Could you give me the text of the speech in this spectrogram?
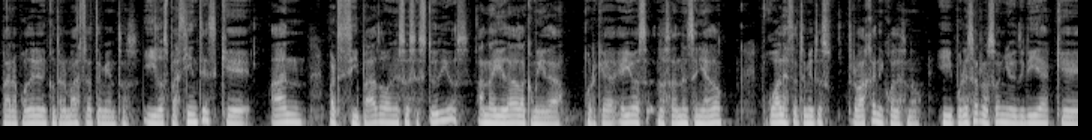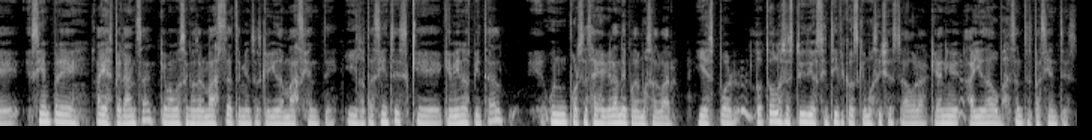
para poder encontrar más tratamientos. Y los pacientes que han participado en esos estudios han ayudado a la comunidad porque ellos nos han enseñado cuáles tratamientos trabajan y cuáles no. Y por esa razón yo diría que siempre hay esperanza que vamos a encontrar más tratamientos que ayudan a más gente. Y los pacientes que, que vienen al hospital, un porcentaje grande podemos salvar. Y es por todos los estudios científicos que hemos hecho hasta ahora que han ayudado a bastantes pacientes.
